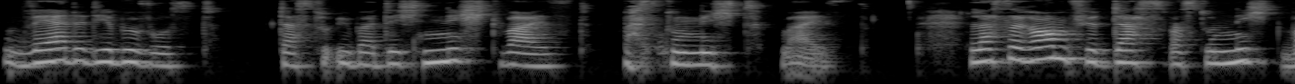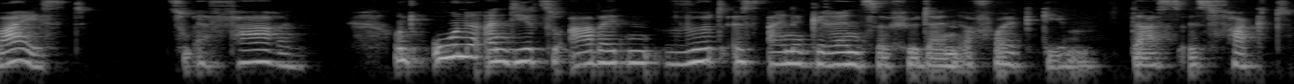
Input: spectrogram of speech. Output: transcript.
werde dir bewusst, dass du über dich nicht weißt, was du nicht weißt. Lasse Raum für das, was du nicht weißt, zu erfahren. Und ohne an dir zu arbeiten, wird es eine Grenze für deinen Erfolg geben. Das ist Fakt.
